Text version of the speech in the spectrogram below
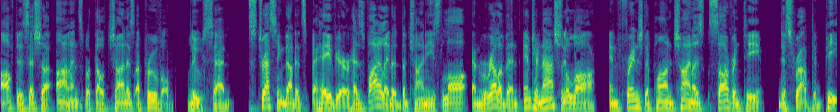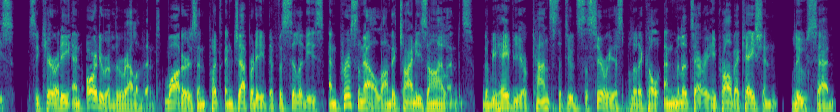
off the Xisha Islands without China's approval, Lu said stressing that its behavior has violated the Chinese law and relevant international law, infringed upon China's sovereignty, disrupted peace, security and order of the relevant waters and put in jeopardy the facilities and personnel on the Chinese islands. The behavior constitutes a serious political and military provocation, Liu said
